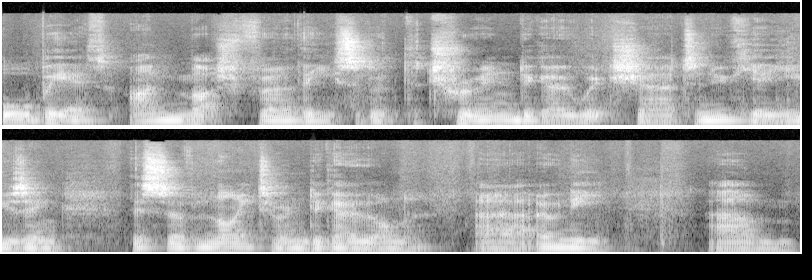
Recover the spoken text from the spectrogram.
albeit I'm much for the sort of the true indigo which uh, Tanuki are using, this sort of lighter indigo on uh, Oni, um,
